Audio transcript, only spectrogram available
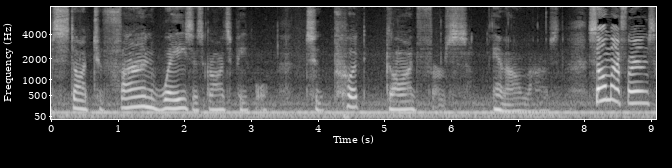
start to find ways as God's people to put God first in our lives. So, my friends,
